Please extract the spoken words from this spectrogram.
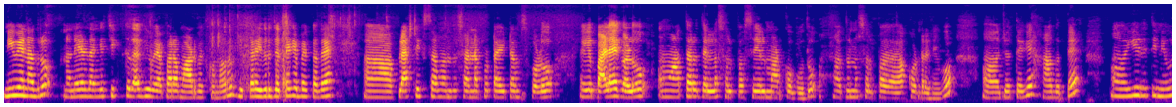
ನೀವೇನಾದರೂ ನಾನು ಹೇಳ್ದಂಗೆ ಚಿಕ್ಕದಾಗಿ ವ್ಯಾಪಾರ ಮಾಡಬೇಕು ಅನ್ನೋರು ಈ ಥರ ಇದ್ರ ಜೊತೆಗೆ ಬೇಕಾದರೆ ಪ್ಲಾಸ್ಟಿಕ್ ಸಾಮಾನು ಸಣ್ಣ ಪುಟ್ಟ ಐಟಮ್ಸ್ಗಳು ಈ ಬಳೆಗಳು ಆ, ಥರದ್ದೆಲ್ಲ ಸ್ವಲ್ಪ ಸೇಲ್ ಮಾಡ್ಕೋಬೋದು. ಅದನ್ನು ಸ್ವಲ್ಪ ಹಾಕ್ಕೊಂಡ್ರೆ ನೀವು ಜೊತೆಗೆ ಆಗುತ್ತೆ. ಈ ರೀತಿ ನೀವು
